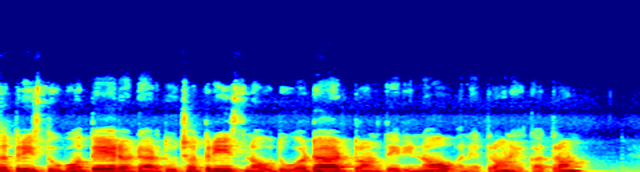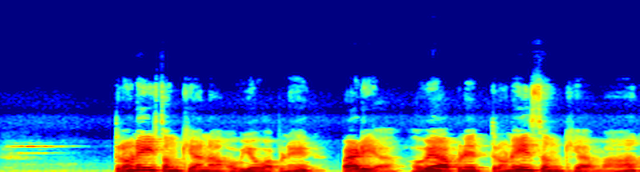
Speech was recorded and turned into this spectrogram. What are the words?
છત્રીસ દુ બોતેર, અઢાર દુ છત્રીસ, નવ દુ અઢાર, ત્રણ તેરી નવ અને ત્રણ એકા ત્રણ. ત્રણેય સંખ્યાના અવયવ આપણે પાડ્યા. હવે આપણે ત્રણેય સંખ્યામાં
